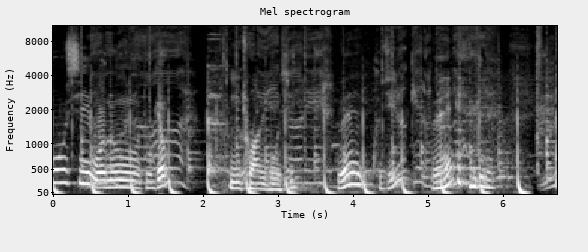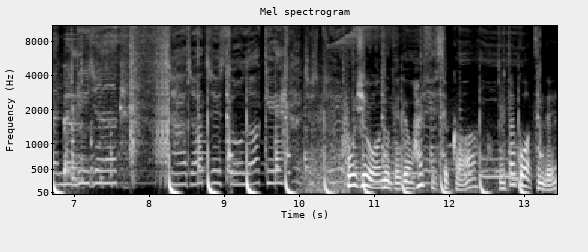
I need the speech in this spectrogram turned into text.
호시 원우 도겸? 이 조합이 뭐지? 왜 굳이? 왜? 호시 원우 녹용 할수 있을까? 못할 것 같은데.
